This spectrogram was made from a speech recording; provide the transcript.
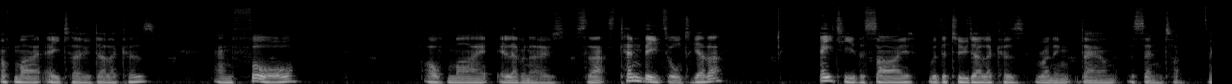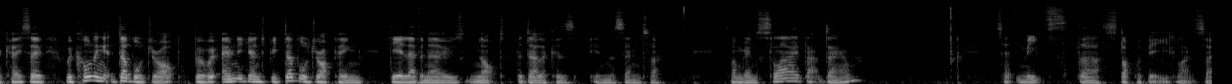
of my 8O Delicas and 4 of my 11 O's. So that's 10 beads altogether, 8 either side with the two Delicas running down the centre. Okay, so we're calling it double drop, but we're only going to be double dropping the 11 O's, not the Delicas in the centre. So I'm going to slide that down so it meets the stopper bead like so.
